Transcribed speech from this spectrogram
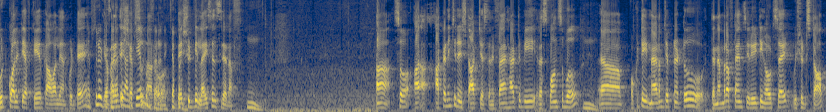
గుడ్ క్వాలిటీ ఆఫ్ కేర్ కావాలి అనుకుంటే. ఎవరైతే షెఫ్స్ ఉన్నారో. They should be licensed enough. So అక్కడి నుంచి నేను స్టార్ట్ చేస్తాను. If I had to be responsible ఒకటి మేడం చెప్పినట్టు the number of times you're eating outside we should stop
